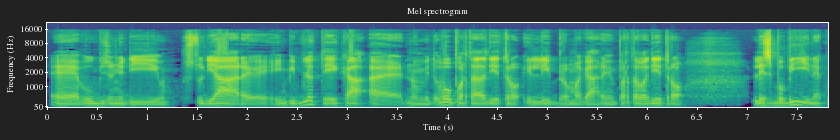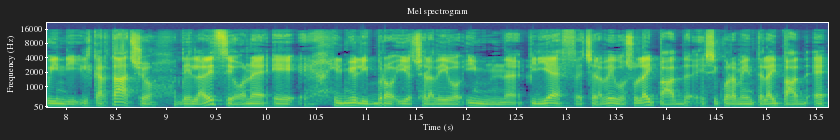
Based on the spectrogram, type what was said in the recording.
eh, avevo bisogno di studiare in biblioteca, eh, non mi dovevo portare dietro il libro magari, mi portavo dietro le sbobine, quindi il cartaceo della lezione e il mio libro io ce l'avevo in PDF, ce l'avevo sull'iPad e sicuramente l'iPad è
